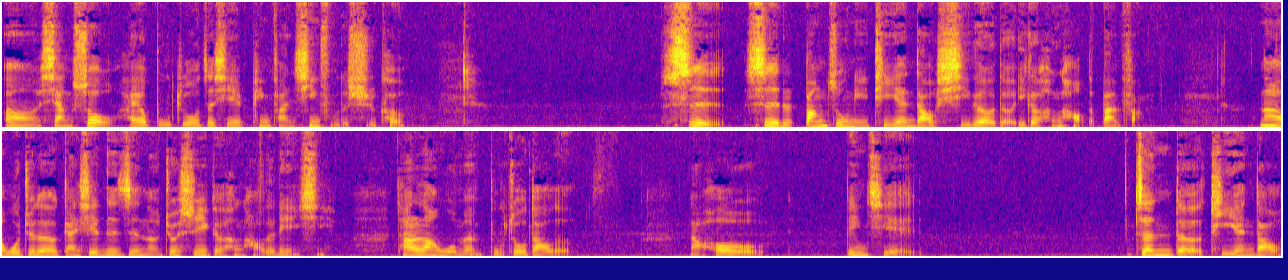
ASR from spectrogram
嗯，享受还有捕捉这些平凡幸福的时刻，是是帮助你体验到喜乐的一个很好的办法。那我觉得感谢日志呢，就是一个很好的练习，它让我们捕捉到了，然后并且真的体验到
